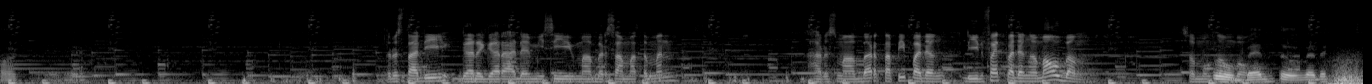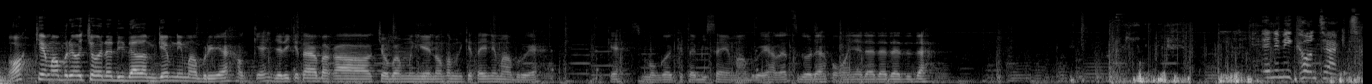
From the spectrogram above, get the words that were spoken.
Oke. Terus tadi gara-gara ada misi mabar sama temen harus mabar tapi pada di invite pada nggak mau bang tumben. deh. Oke Mabru Ocho udah di dalam game nih Mabru ya. Oke jadi kita bakal coba menggendong teman kita ini Mabru ya. Oke semoga kita bisa ya Mabru ya. Let's go dah pokoknya dadah dadah dadah. Enemy contact.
